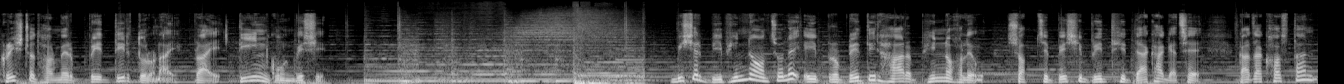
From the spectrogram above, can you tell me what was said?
খ্রিস্ট ধর্মের বৃদ্ধির তুলনায় প্রায় তিন গুণ বেশি। বিশ্বের বিভিন্ন অঞ্চলে এই প্রবৃদ্ধির হার ভিন্ন হলেও সবচেয়ে বেশি বৃদ্ধি দেখা গেছে কাজাখস্তান,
